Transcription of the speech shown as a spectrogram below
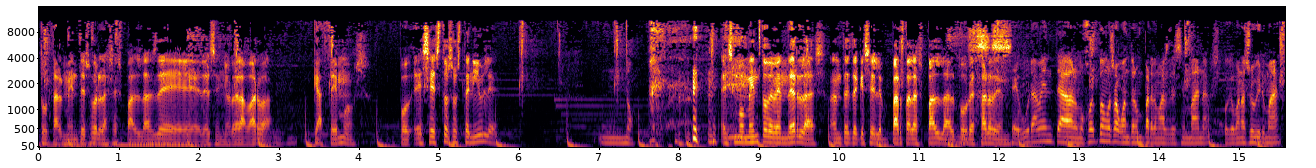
totalmente sobre las espaldas de- del señor de la barba. ¿Qué hacemos? ¿Es esto sostenible? No. Es momento de venderlas antes de que se le parta la espalda al pobre Harden. Seguramente a lo mejor podemos aguantar un par de más de semanas porque van a subir más,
